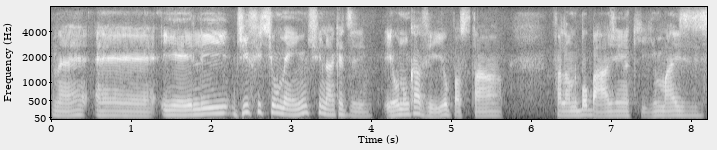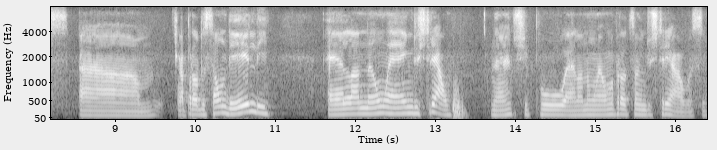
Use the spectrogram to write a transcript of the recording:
né? É, e ele dificilmente, né, quer dizer, eu nunca vi, eu posso estar falando bobagem aqui, mas a, a produção dele ela não é industrial, né? Tipo, ela não é uma produção industrial assim.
